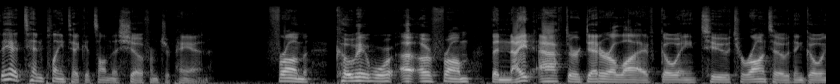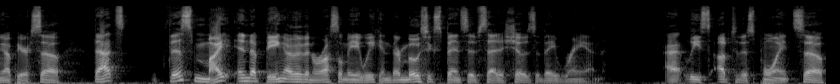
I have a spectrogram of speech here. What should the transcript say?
they had 10 plane tickets on this show from Japan. From Kobe War uh, or from the night after Dead or Alive going to Toronto then going up here. So that's this might end up being other than WrestleMania weekend their most expensive set of shows that they ran at least up to this point. So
